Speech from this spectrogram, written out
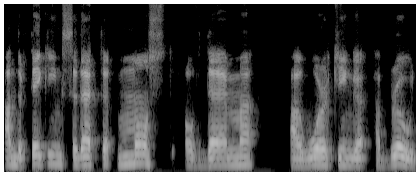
undertakings. That most of them are working abroad.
